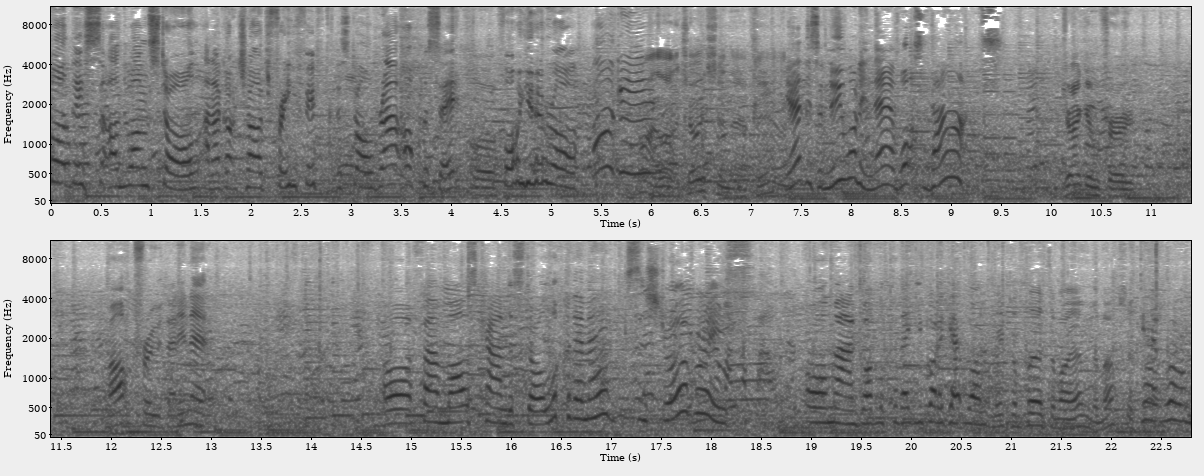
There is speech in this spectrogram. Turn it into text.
Bought this on one stall and I got charged three fifty for the stall right opposite. Oh. Four euro. Bargain! Quite a lot of choice in there you. Yeah, there's a new one in there. What's that? Dragon fruit. Mark fruit then, innit? Oh, I found Mark's kind of stall. Look at them eggs and strawberries. Oh my god, look at that. You've got to get one. I mean, compared to my end, they're massive. Get one.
